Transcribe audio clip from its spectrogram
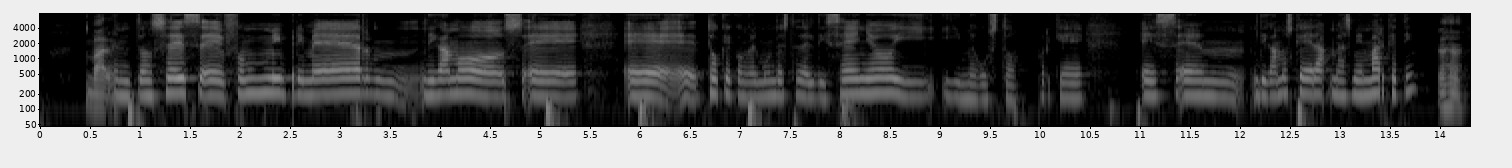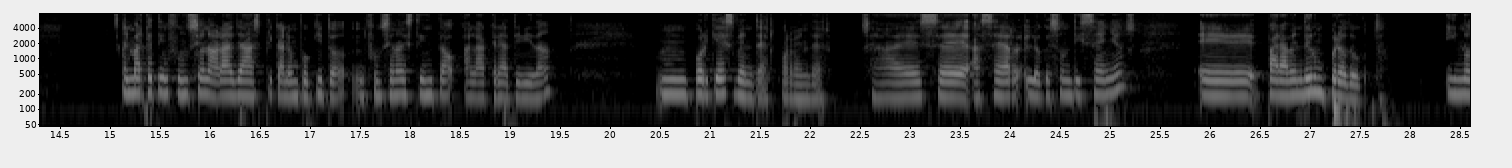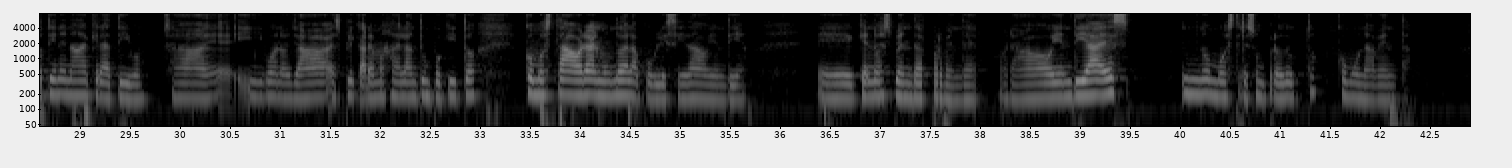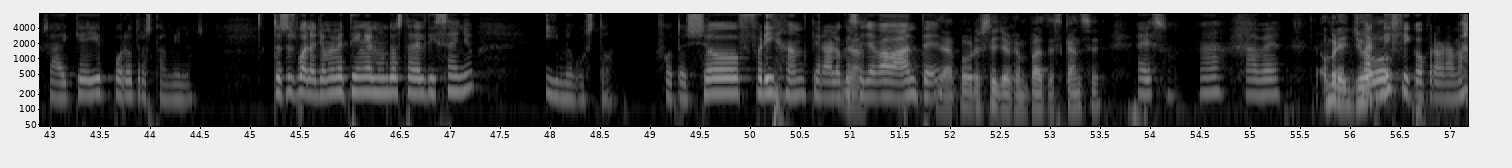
Entonces eh, fue mi primer, mm, digamos, eh, eh, toque con el mundo este del diseño y, me gustó, porque es, em, digamos que era más bien marketing. El marketing funciona, ahora ya explicaré un poquito, funciona distinto a la creatividad, mm, porque es vender por vender. O sea, es hacer lo que son diseños para vender un producto y no tiene nada creativo. O sea, eh, y bueno, ya explicaré más adelante un poquito cómo está ahora el mundo de la publicidad hoy en día. eh, que no es vender por vender. Ahora, hoy en día es no muestres un producto como una venta. O sea, hay que ir por otros caminos. Entonces, bueno, yo me metí en el mundo este del diseño y me gustó. Photoshop, freehand, que era lo que se llevaba antes. Ya, pobrecillo, que en paz descanse. Eso. Ah, a ver. Hombre, yo... Magnífico programa.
